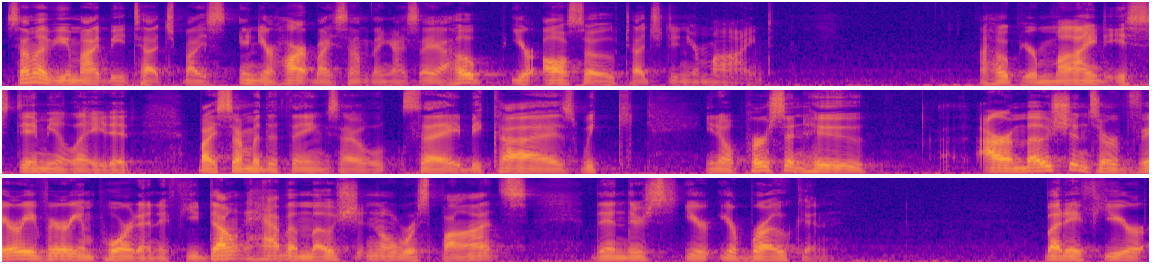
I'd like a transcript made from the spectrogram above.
some of you might be touched by in your heart by something I say. I hope you're also touched in your mind. I hope your mind is stimulated by some of the things I will say because we, you know, person who, uh, our emotions are very, very important. If you don't have emotional response, then there's you're, you're broken. But if you're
